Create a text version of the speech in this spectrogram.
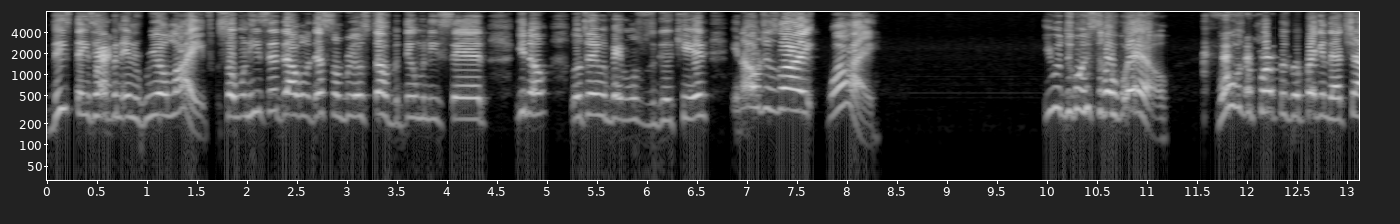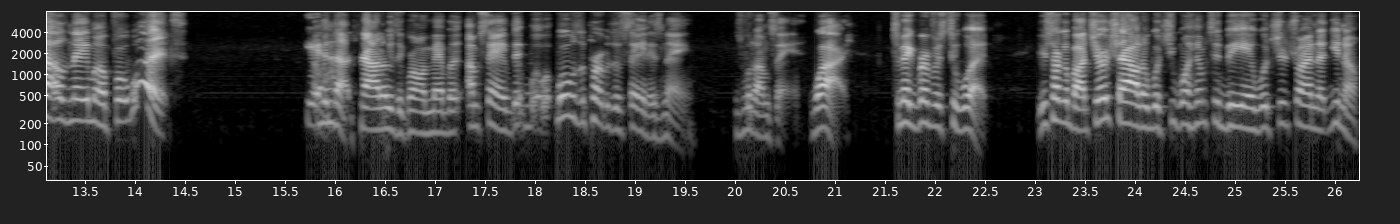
These things right. happen in real life. So when he said that, well, that's some real stuff. But then when he said, you know, little Jamie Baby was a good kid, you know, I was just like, why? You were doing so well. What was the purpose of breaking that child's name up for? What? Yeah. I mean, not child, he's a grown man, but I'm saying, that, what, what was the purpose of saying his name? Is what I'm saying. Why? To make reference to what? You're talking about your child and what you want him to be and what you're trying to, you know.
